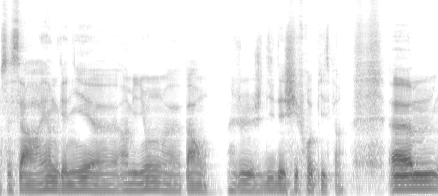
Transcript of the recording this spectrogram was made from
ça sert à rien de gagner euh, un million par an. Je, dis des chiffres au pif. Hein. Euh,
